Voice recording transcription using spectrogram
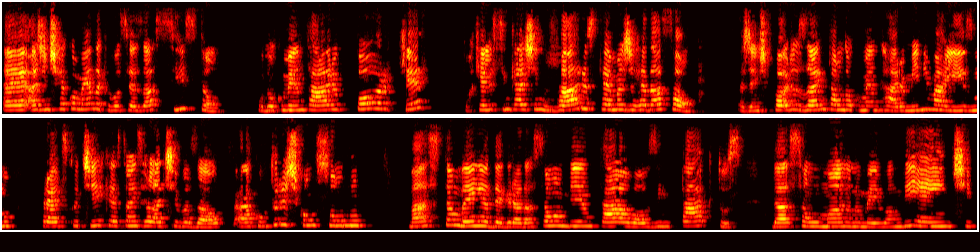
é, a gente recomenda que vocês assistam o documentário, por quê? Porque ele se encaixa em vários temas de redação. A gente pode usar então o documentário Minimalismo para discutir questões relativas ao, à cultura de consumo, mas também à degradação ambiental, aos impactos da ação humana no meio ambiente.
